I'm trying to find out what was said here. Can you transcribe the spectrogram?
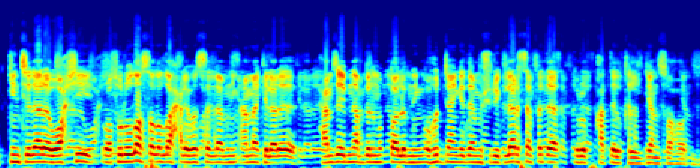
Ikkinchilari vahshiy rasululloh sollallohu alayhi vasallamning amakilari hamza ibn abdul muttolibning uhud jangida mushriklar safida turib qatl qilgan sahobiy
